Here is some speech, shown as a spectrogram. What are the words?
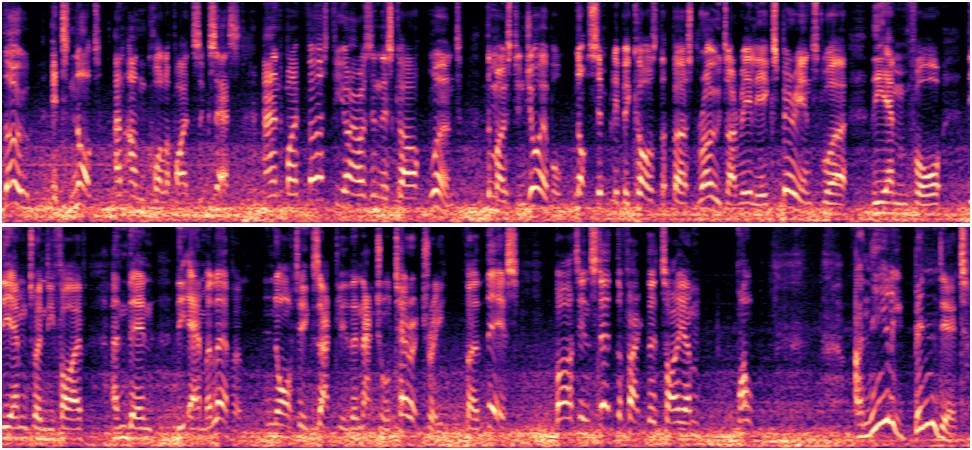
though it's not an unqualified success. And my first few hours in this car weren't the most enjoyable, not simply because the first roads I really experienced were the M4, the M25, and then the M11. Not exactly the natural territory for this, but instead the fact that I am, um, well, I nearly binned it.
